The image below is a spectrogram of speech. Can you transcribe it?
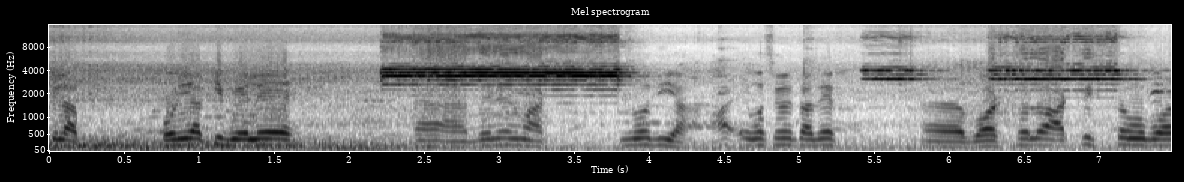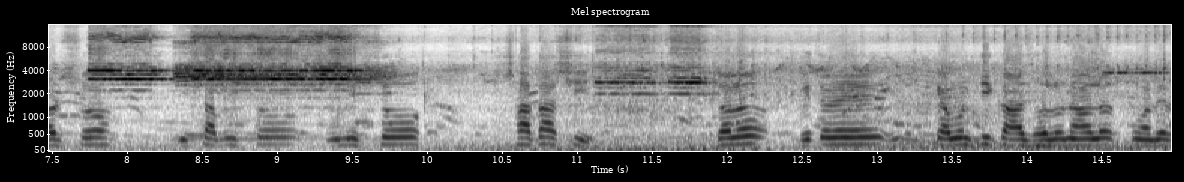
ক্লাব, হরিয়াকি বেলে বেলের মাঠ, নদিয়া। এবছরে তাদের বর্ষ হলো আটত্রিশতম বর্ষ স্থাপিত উনিশশো সাতাশি। চলো, ভিতরে কেমন কি কাজ হলো না হলো তোমাদের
